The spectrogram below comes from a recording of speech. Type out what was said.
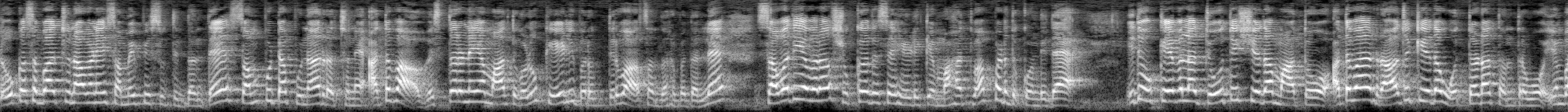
ಲೋಕಸಭಾ ಚುನಾವಣೆ ಸಮೀಪಿಸುತ್ತಿದ್ದಂತೆ ಸಂಪುಟ ಪುನರ್ರಚನೆ ಅಥವಾ ವಿಸ್ತರಣೆಯ ಮಾತುಗಳು ಕೇಳಿ ಬರುತ್ತಿರುವ ಸಂದರ್ಭದಲ್ಲೇ ಸವದಿಯವರ ಶುಕ್ರದೆಸೆ ಹೇಳಿಕೆ ಮಹತ್ವ ಪಡೆದುಕೊಂಡಿದೆ. ಇದು ಕೇವಲ ಜ್ಯೋತಿಷ್ಯದ ಮಾತೋ ಅಥವಾ ರಾಜಕೀಯದ ಒತ್ತಡ ತಂತ್ರವೋ ಎಂಬ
